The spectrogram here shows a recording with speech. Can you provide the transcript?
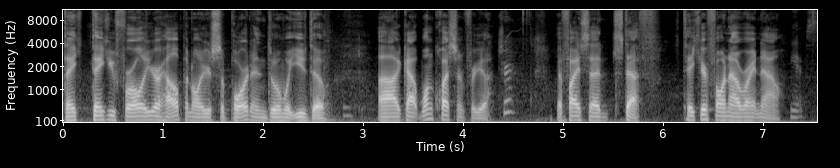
Thank thank you for all your help and all your support and doing what you do. Uh, I got one question for you. sure. If I said, Steph, take your phone out right now, Yes.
